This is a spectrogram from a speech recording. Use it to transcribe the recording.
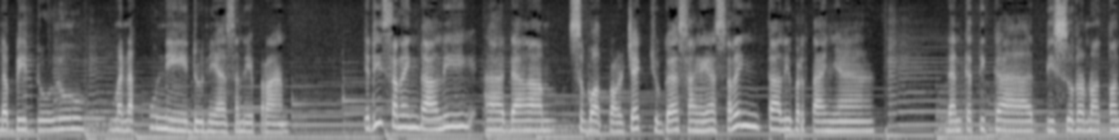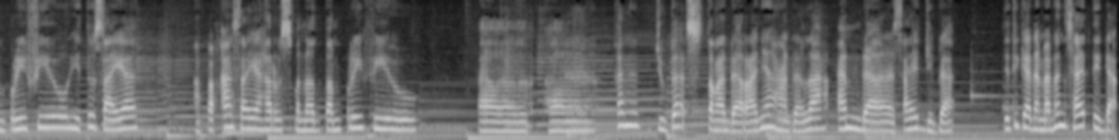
lebih dulu menekuni dunia seni peran. Jadi sering kali eh, dalam sebuah proyek juga saya sering kali bertanya dan ketika disuruh nonton preview itu saya apakah saya harus menonton preview Eh, eh, kan juga sutradaranya adalah anda saya juga. Jadi kadang-kadang saya tidak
